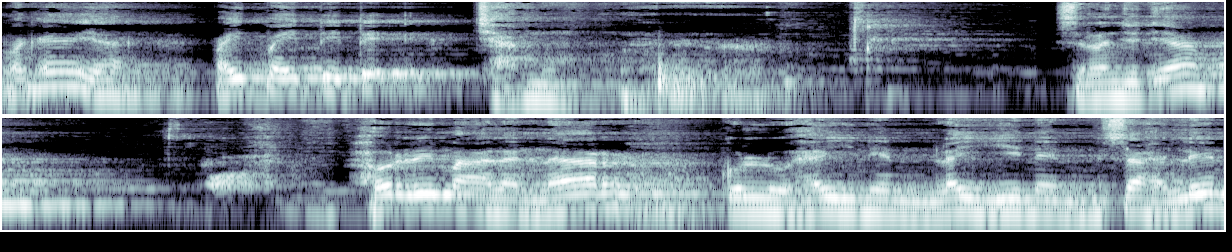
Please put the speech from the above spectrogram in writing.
Makanya ya Pahit-pahit titik Jamu. Selanjutnya Hurrima ala nar kullu haynin layyinin sahlin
